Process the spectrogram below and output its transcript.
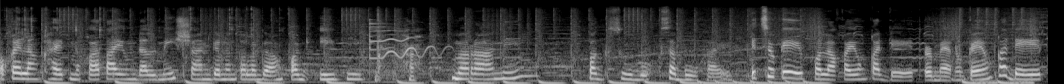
Okay lang kahit mukha tayong Dalmatian, ganun talaga ang pag-ibig. Maraming pagsubok sa buhay. It's okay if wala kayong kadate or meron kayong kadate,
